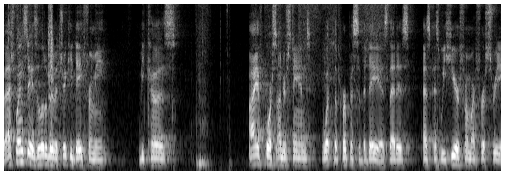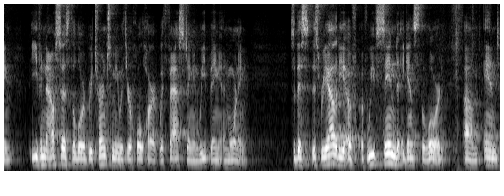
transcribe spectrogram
So Ash Wednesday is a little bit of a tricky day for me because I, of course, understand what the purpose of the day is. That is, as, as we hear from our first reading, even now says the Lord, return to me with your whole heart, with fasting and weeping and mourning. So, this, this reality of, of we've sinned against the Lord, um, and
